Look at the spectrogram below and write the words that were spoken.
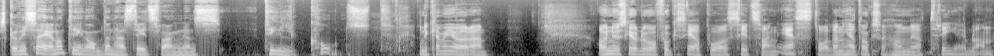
Ska vi säga någonting om den här stridsvagnens tillkomst? Det kan vi göra. Och nu ska vi då fokusera på stridsvagn S. Då. Den heter också 103 ibland.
